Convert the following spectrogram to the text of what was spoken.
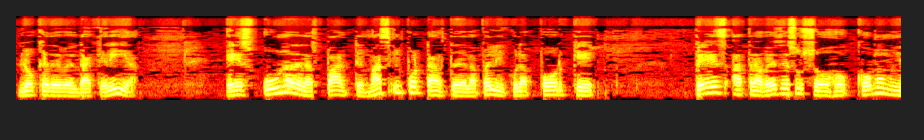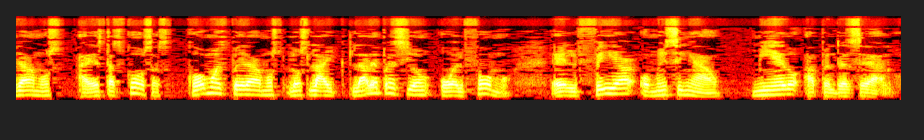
lo que de verdad quería es una de las partes más importantes de la película porque ves a través de sus ojos cómo miramos a estas cosas, cómo esperamos los likes, la depresión o el FOMO, el fear o missing out, miedo a perderse algo.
